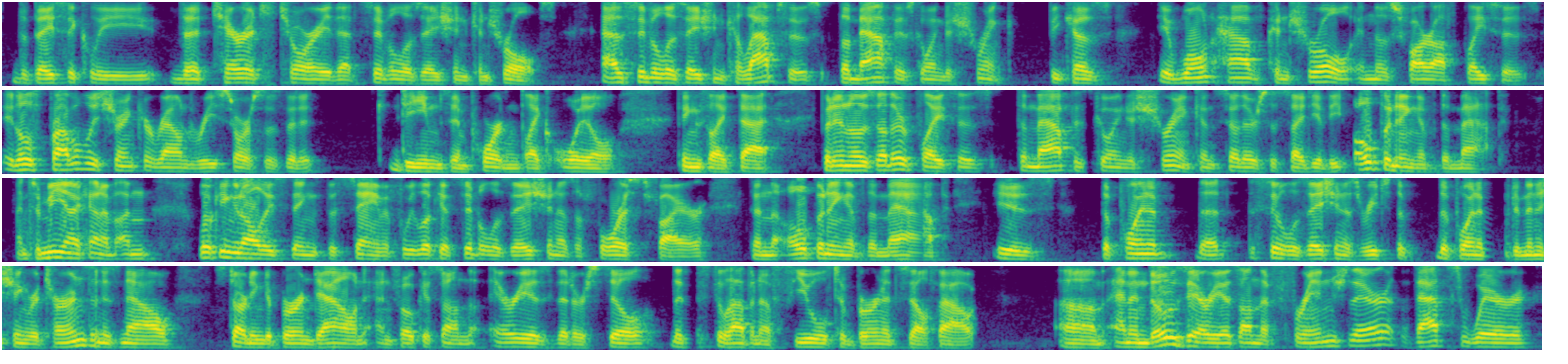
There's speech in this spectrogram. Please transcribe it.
the basically the territory that civilization controls. As civilization collapses, the map is going to shrink because it won't have control in those far off places. It'll probably shrink around resources that it deems important, like oil, things like that. But in those other places, the map is going to shrink. And so there's this idea of the opening of the map. And to me, I kind of I'm looking at all these things the same. If we look at civilization as a forest fire, then the opening of the map is the point of, that the civilization has reached the, the point of diminishing returns and is now starting to burn down and focus on the areas that are still that still have enough fuel to burn itself out. Um, and in those areas on the fringe there, that's where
